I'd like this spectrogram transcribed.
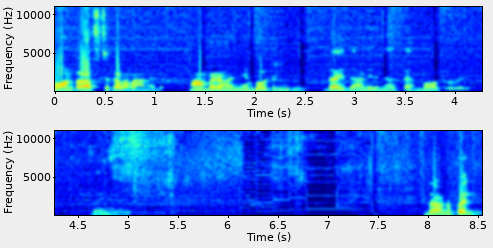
കോൺട്രാസ്റ്റ് കളറാണിത് മാമ്പഴ മഞ്ഞയും ബോട്ടിൽ ഗ്രീനും ഇതാ ഇതാണ് ഇതിനകത്തെ ബോർഡർ വരുന്നത്. ഇതെങ്ങനെ വരും ഇതാണ് പല്ല്.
